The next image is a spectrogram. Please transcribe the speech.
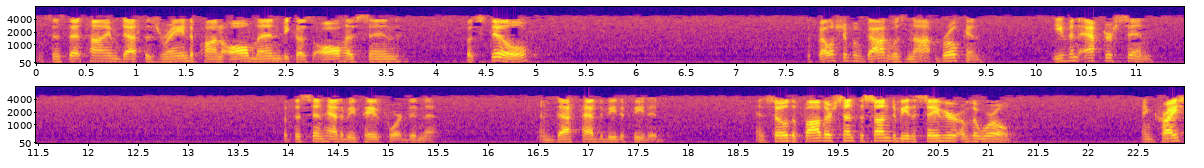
And since that time, death has reigned upon all men because all have sinned. But still, fellowship of God was not broken, even after sin. But this sin had to be paid for, didn't it? And death had to be defeated. And so the Father sent the Son to be the Savior of the world. And Christ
